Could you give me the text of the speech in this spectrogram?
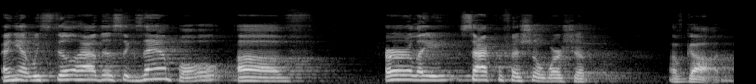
And yet we still have this example of early sacrificial worship of God.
